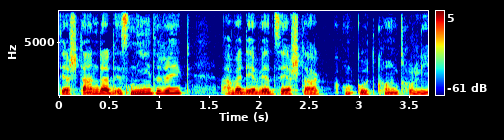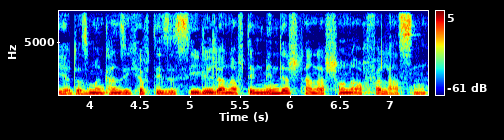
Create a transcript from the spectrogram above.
der Standard ist niedrig, aber der wird sehr stark und gut kontrolliert. Also man kann sich auf dieses Siegel dann auf den Mindeststandard schon auch verlassen.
